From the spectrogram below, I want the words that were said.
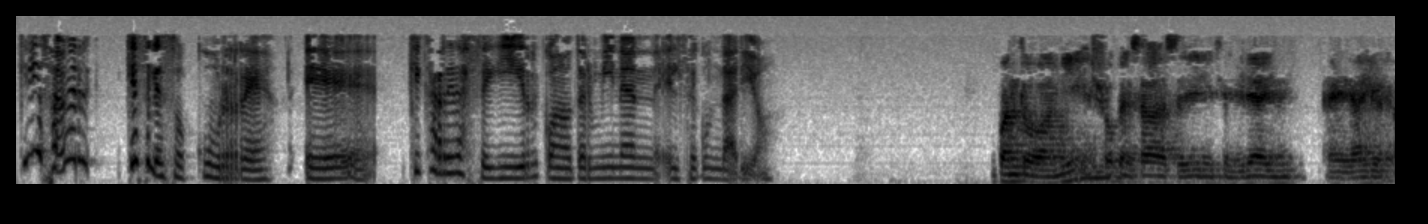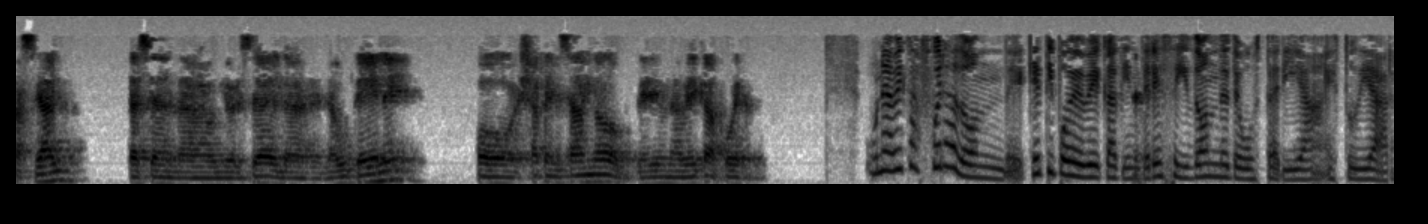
Quería saber qué se les ocurre, eh, qué carrera seguir cuando terminen el secundario. En cuanto a mí, yo pensaba seguir ingeniería en, eh, aeroespacial, ya sea en la Universidad de la, UTN o ya pensando pedir una beca afuera. ¿Una beca fuera dónde? ¿Qué tipo de beca te interesa y dónde te gustaría estudiar?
